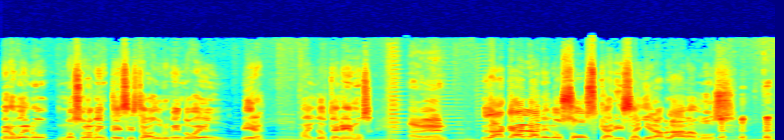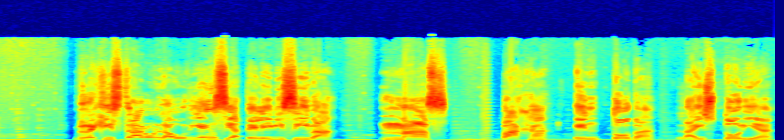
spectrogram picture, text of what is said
Pero bueno, no solamente se estaba durmiendo él, mira, ahí lo tenemos. A ver. La gala de los Óscares, ayer hablábamos. Registraron la audiencia televisiva más baja en toda la historia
